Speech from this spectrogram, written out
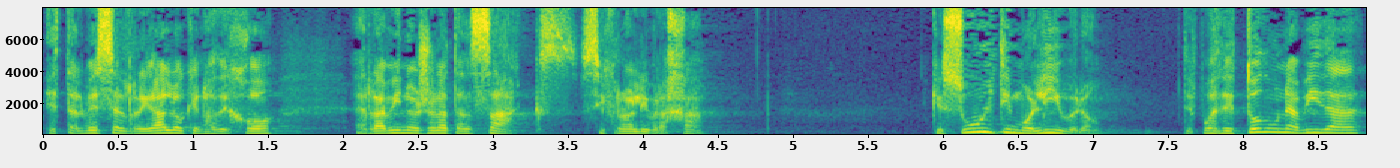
es tal vez el regalo que nos dejó el rabino Jonathan Sachs, Sichron Libraja, que su último libro, después de toda una vida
